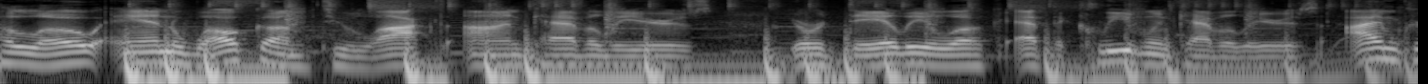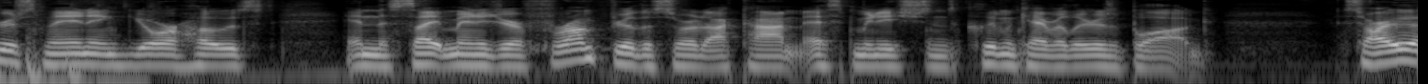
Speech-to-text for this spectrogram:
Hello and welcome to Locked On Cavaliers, your daily look at the Cleveland Cavaliers. I'm Chris Manning, your host and the site manager from FearTheSword.com, SB Nation's Cleveland Cavaliers blog. Sorry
